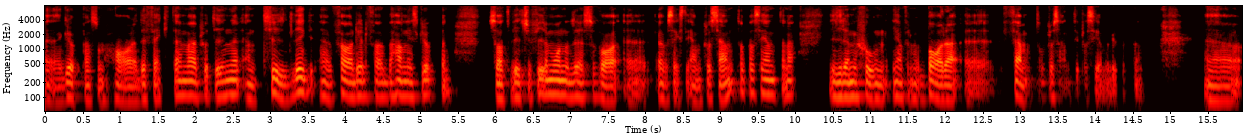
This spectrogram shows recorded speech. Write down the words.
eh, gruppen som har defekta MR-proteiner en tydlig fördel för behandlingsgruppen. Så att vid 24 månader så var eh, över 61 procent av patienterna i remission jämfört med bara eh, 15 procent i placebogruppen. Eh,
